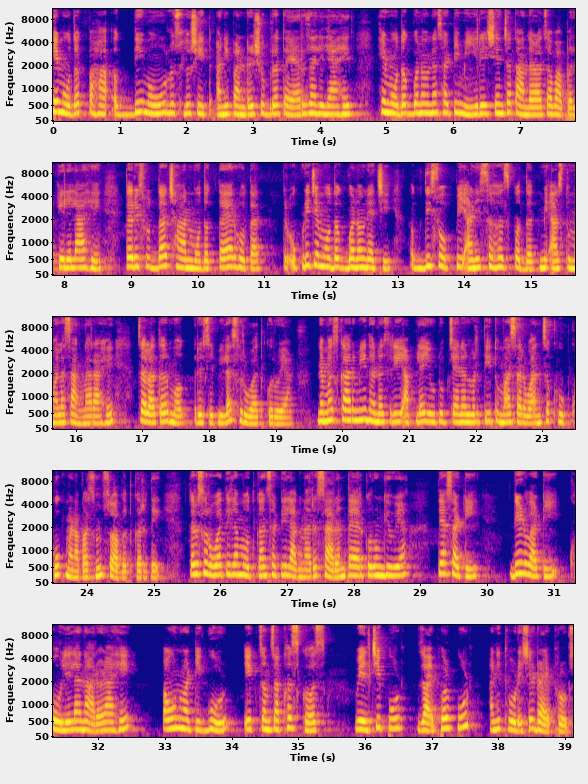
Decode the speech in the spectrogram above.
हे मोदक पहा. अगदी मऊ लुसलुशीत आणि पांढरे शुभ्र तयार झालेले आहेत. हे मोदक बनवण्यासाठी मी रेशेंच्या तांदळाचा वापर केलेला आहे. तरीसुद्धा छान मोदक तयार होतात. तर उकडीचे मोदक बनवण्याची अगदी सोपी आणि सहज पद्धत मी आज तुम्हाला सांगणार आहे. चला तर मग रेसिपीला सुरुवात करूया. नमस्कार मी धनश्री. आपल्या यूट्यूब चॅनलवरती तुम्हा सर्वांचं खूप खूप मनापासून स्वागत करते. तर सुरुवातीला मोदकांसाठी लागणारं सारण तयार करून घेऊया. त्यासाठी दीड वाटी खोवलेला नारळ आहे पाऊण वाटी गूळ एक चमचा खसखस वेलची पूड जायफळ पूड आणि थोडेसे ड्रायफ्रूट्स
